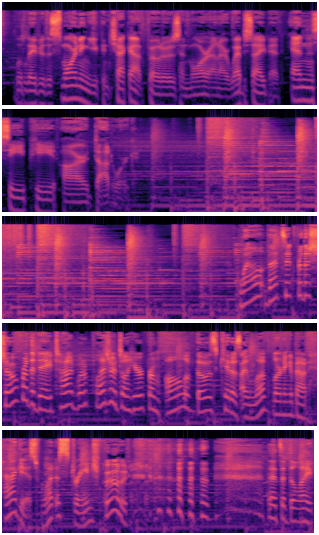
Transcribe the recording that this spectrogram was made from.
A little later this morning, you can check out photos and more on our website at ncpr.org. Well, that's it for the show for the day. Todd, what a pleasure to hear from all of those kiddos. I loved learning about haggis. What a strange food. That's a delight.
